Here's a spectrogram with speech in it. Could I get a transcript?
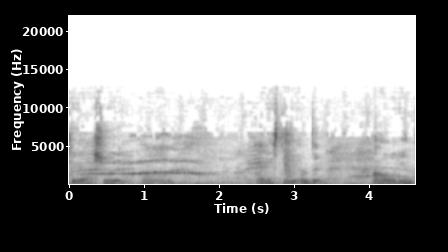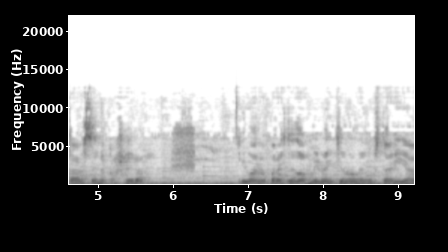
que ayuden al estudiante a orientarse en la carrera. Y bueno, para este 2021 me gustaría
